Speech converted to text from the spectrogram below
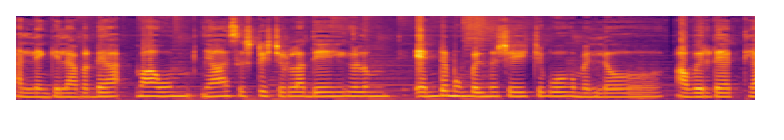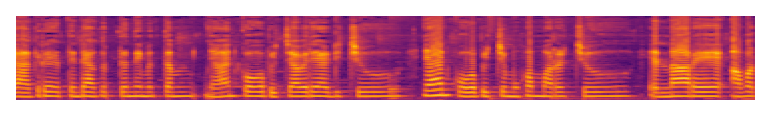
അല്ലെങ്കിൽ അവരുടെ ആത്മാവും ഞാൻ സൃഷ്ടിച്ചുള്ള ദേഹികളും എന്റെ മുമ്പിൽ നിന്ന് ക്ഷയിച്ചു പോകുമല്ലോ. അവരുടെ അത്യാഗ്രഹത്തിന്റെ അകൃത്യ നിമിത്തം ഞാൻ കോപിച്ച് അവരെ അടിച്ചു. ഞാൻ കോപിച്ച് മുഖം മറച്ചു. എന്നാറെ അവർ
